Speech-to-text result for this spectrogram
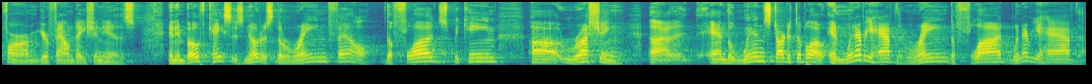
firm your foundation is. And in both cases, notice the rain fell, the floods became uh, rushing, uh, and the wind started to blow. And whenever you have the rain, the flood, whenever you have the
